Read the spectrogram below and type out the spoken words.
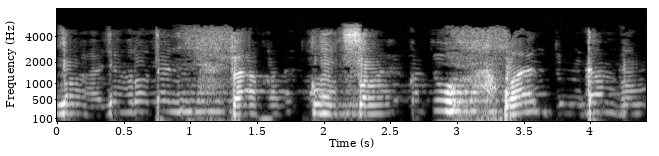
الله جهرة فأخذتكم الصاعقة وأنتم تنظرون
